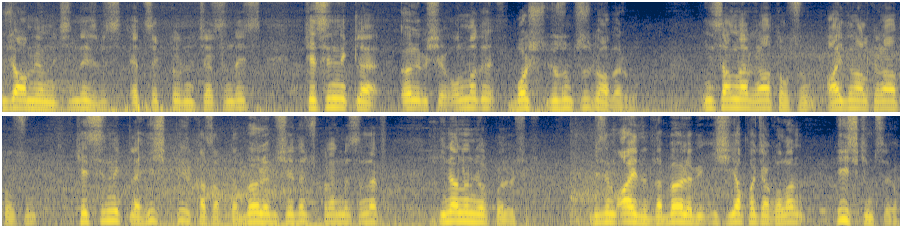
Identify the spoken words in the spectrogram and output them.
Bu camianın içindeyiz biz. Et sektörünün içerisindeyiz. Kesinlikle öyle bir şey olmadı. Boş lüzumsuz bir haber bu. İnsanlar rahat olsun. Aydın halkı rahat olsun. Kesinlikle hiçbir kasapta böyle bir şeyden şüphelenmesinler. İnanın yok böyle bir şey. Bizim Aydın'da böyle bir işi yapacak olan hiç kimse yok.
